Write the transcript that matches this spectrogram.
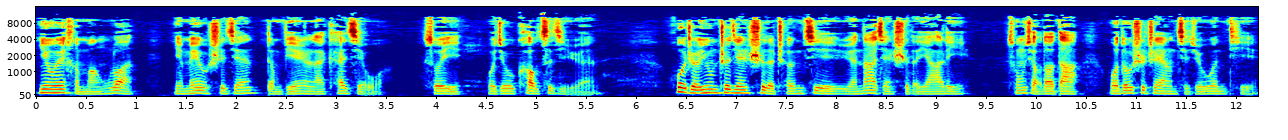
因为很忙乱，也没有时间等别人来开解我。所以我就靠自己圆，或者用这件事的成绩圆那件事的压力。从小到大，我都是这样解决问题。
